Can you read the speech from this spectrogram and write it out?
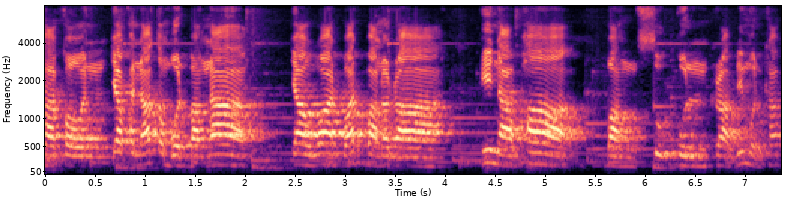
ธากรเจ้าคณะตำบลบางนาเจ้าวาดวัดบางนาราพี่นาภาบางสุกุลกราบนิมนต์ครับ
